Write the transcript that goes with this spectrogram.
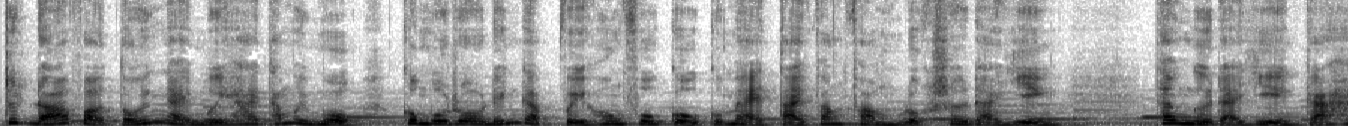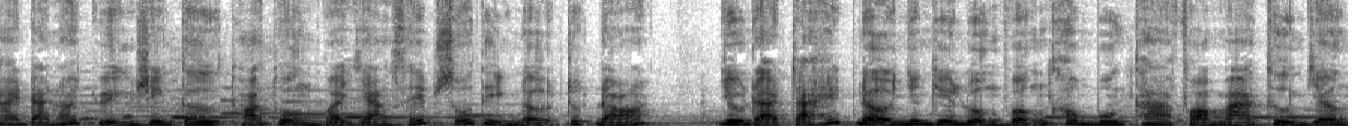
Trước đó, vào tối ngày 12 tháng 11, Komuro đến gặp vị hôn phu cũ của mẹ tại văn phòng luật sư đại diện. Theo người đại diện, cả hai đã nói chuyện riêng tư, thỏa thuận và dàn xếp số tiền nợ trước đó. Dù đã trả hết nợ nhưng dư luận vẫn không buông tha phò mã thường dân.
